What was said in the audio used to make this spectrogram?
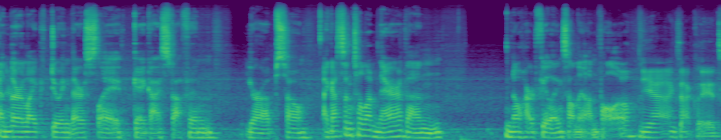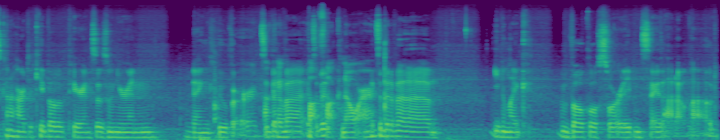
And they're like doing their slay gay guy stuff in Europe. So, I guess until I'm there then no hard feelings on the unfollow. yeah, exactly. It's kind of hard to keep up appearances when you're in Vancouver. It's a bit of a it's butt a bit, fuck nowhere. It's a bit of a even like vocal sore to even say that out loud.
